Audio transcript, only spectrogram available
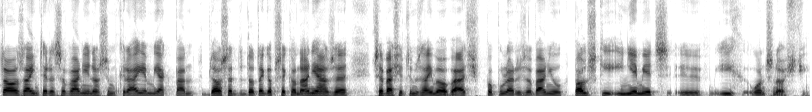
to zainteresowanie naszym krajem, jak pan doszedł do tego przekonania, że trzeba się tym zajmować w popularyzowaniu Polski i Niemiec, y, ich łączności.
